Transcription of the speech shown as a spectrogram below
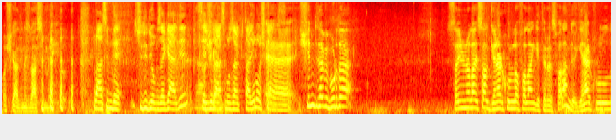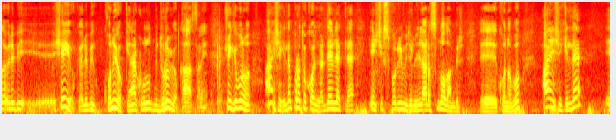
Hoş geldiniz Rasim Bey. Rasim de stüdyomuza geldi. Sevgili Rasim Ozan Kütahyalı hoş geldiniz. Ee, şimdi tabii burada Sayın Ünal Aysal genel kurula falan getiririz falan diyor. Genel kurulda öyle bir e, şey yok. Öyle bir konu yok. Genel kurulluk bir durum yok Galatasaray'ın. Çünkü bunu aynı şekilde protokoller, devletle, Gençlik Spor İl Müdürlüğü ile arasında olan bir e, konu bu. Aynı şekilde e,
